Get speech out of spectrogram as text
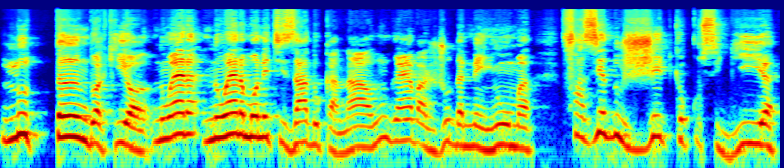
lutando aqui, ó. Não era, não era monetizado o canal, não ganhava ajuda nenhuma, fazia do jeito que eu conseguia.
